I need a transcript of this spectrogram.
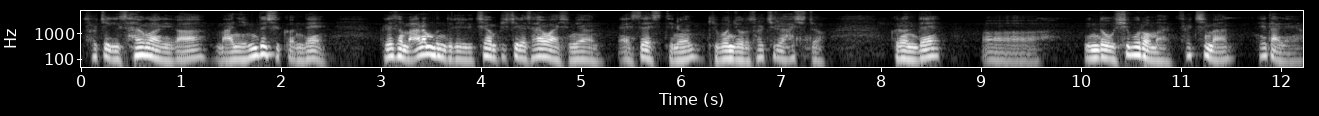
솔직히 사용하기가 많이 힘드실 건데, 그래서 많은 분들이 일체형 PC를 사용하시면 SSD는 기본적으로 설치를 하시죠. 그런데, 어, 윈도우 10으로만 설치만 해달래요.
